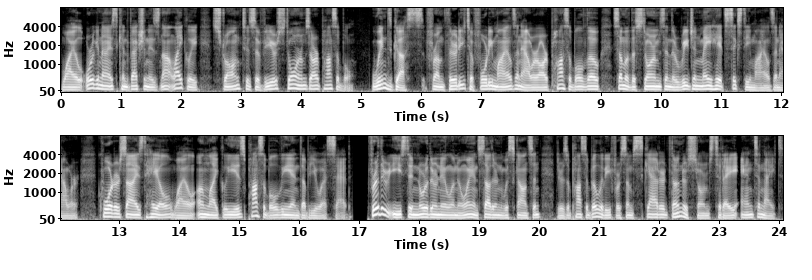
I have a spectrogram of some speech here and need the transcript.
While organized convection is not likely, strong to severe storms are possible. Wind gusts from 30 to 40 miles an hour are possible, though some of the storms in the region may hit 60 miles an hour. Quarter sized hail, while unlikely, is possible, the NWS said. Further east in northern Illinois and southern Wisconsin, there's a possibility for some scattered thunderstorms today and tonight.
